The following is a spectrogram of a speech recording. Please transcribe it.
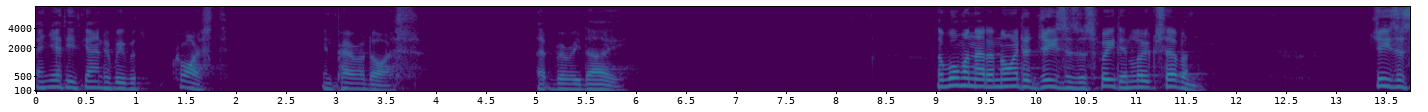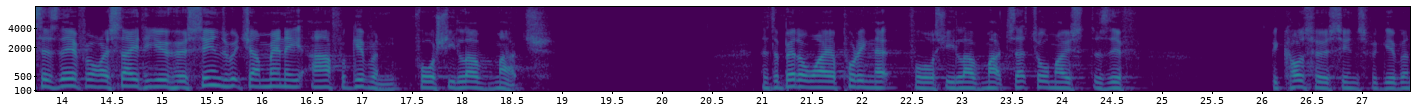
And yet he's going to be with Christ in paradise that very day. The woman that anointed Jesus' feet in Luke 7 Jesus says, Therefore I say to you, her sins, which are many, are forgiven, for she loved much. There's a better way of putting that, for she loved much. That's almost as if because her sin's forgiven,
